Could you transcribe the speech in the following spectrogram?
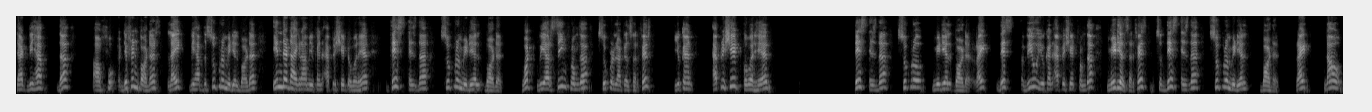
that we have the uh, different borders, like we have the supramedial border. In the diagram, you can appreciate over here, this is the supramedial border. What we are seeing from the supralateral surface, you can appreciate over here, this is the supromedial border, right? This view you can appreciate from the medial surface. So this is the supromedial border, right? Now,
